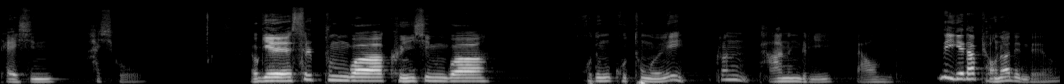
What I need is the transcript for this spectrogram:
대신하시고 여기에 슬픔과 근심과 모든 고통의 그런 반응들이 나옵니다. 근데 이게 다 변화된대요.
